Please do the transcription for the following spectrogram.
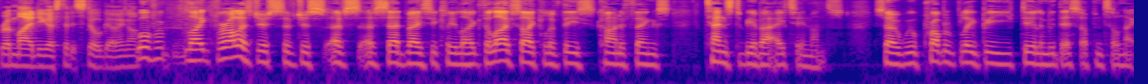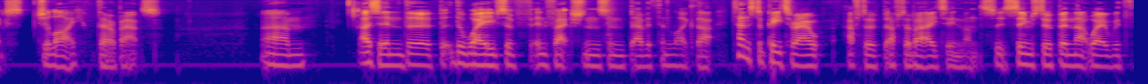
reminding us that it's still going on. Well, for, like virologists have just have, have said basically like the life cycle of these kind of things tends to be about eighteen months. So we'll probably be dealing with this up until next July thereabouts. Um, as in the the waves of infections and everything like that tends to peter out after after about eighteen months. It seems to have been that way with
